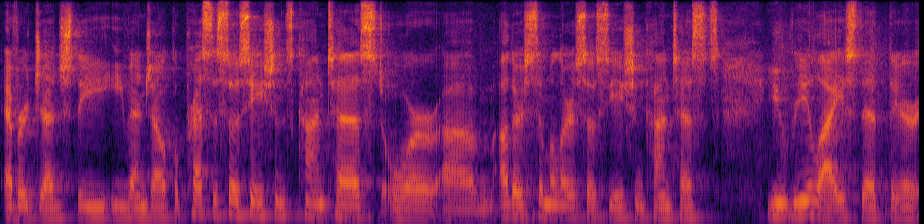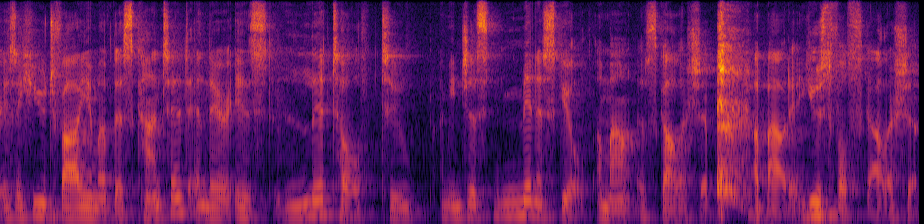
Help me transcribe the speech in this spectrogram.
ever judged the Evangelical Press Association's contest or um, other similar association contests, you realize that there is a huge volume of this content and there is little to, I mean, just minuscule amount of scholarship about it, useful scholarship.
